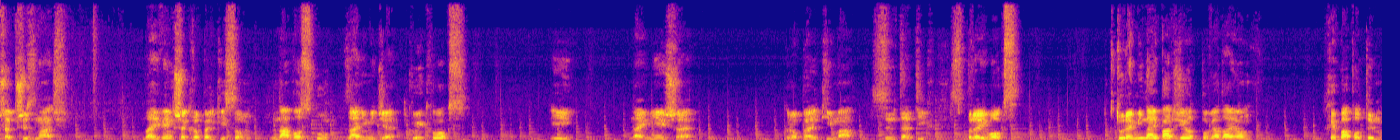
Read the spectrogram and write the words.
Muszę przyznać, największe kropelki są na wosku, za nim idzie Quickworks i najmniejsze kropelki ma Synthetic Spray Wax, które mi najbardziej odpowiadają chyba po tym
